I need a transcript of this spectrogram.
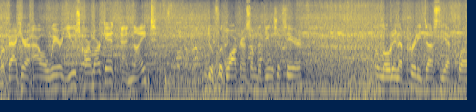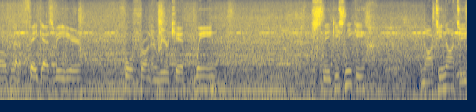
We're back here at Al Aweer used car market at night. Do a quick walk around some of the dealerships here. Unloading a pretty dusty F12. We got a fake SV here. Full front and rear kit. Wing. Sneaky, sneaky. Naughty, naughty.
